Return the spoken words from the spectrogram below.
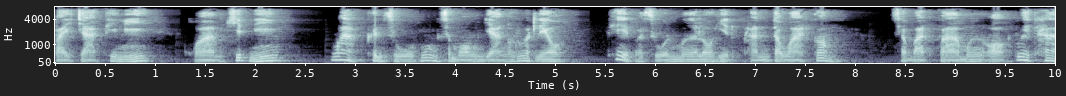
ไปจากที่นี้ ความคิดนี้ว่าขึ้นสู่ห้วงสมองอย่างรวดเร็ว เทพสูรมือโลหิตพลันตวาดกล้องสะบัดฝ่ามือออกด้วยท่า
